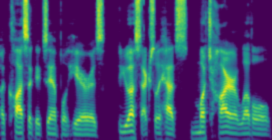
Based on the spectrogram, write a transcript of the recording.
A classic example here is the US actually has much higher level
